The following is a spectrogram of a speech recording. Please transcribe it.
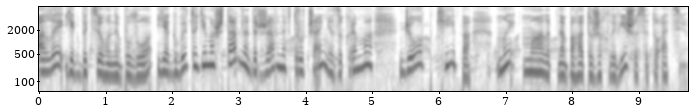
Але якби цього не було, якби тоді масштабне державне втручання, зокрема Джоб Кіпа, ми мали б набагато жахливішу ситуацію.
